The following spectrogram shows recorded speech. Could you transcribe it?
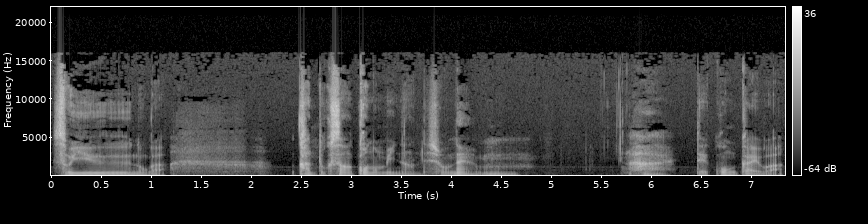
そういうのが監督さんは好みなんでしょうね。うん。はい。で、今回は、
